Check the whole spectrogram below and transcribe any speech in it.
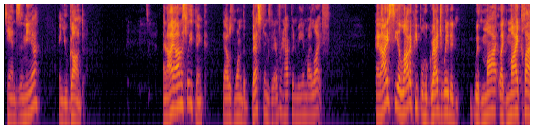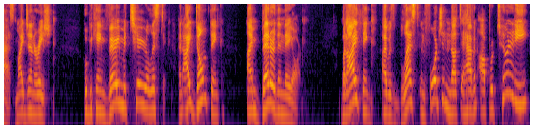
Tanzania, and Uganda. And I honestly think that was one of the best things that ever happened to me in my life. And I see a lot of people who graduated with my like my class, my generation, who became very materialistic. And I don't think I'm better than they are. But I think I was blessed and fortunate enough to have an opportunity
